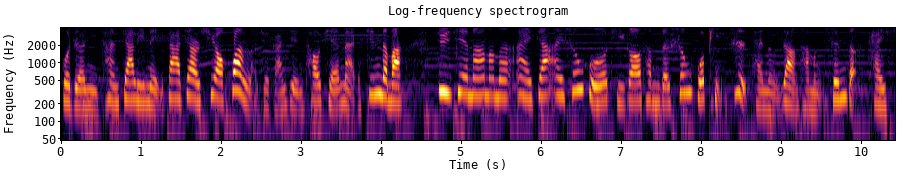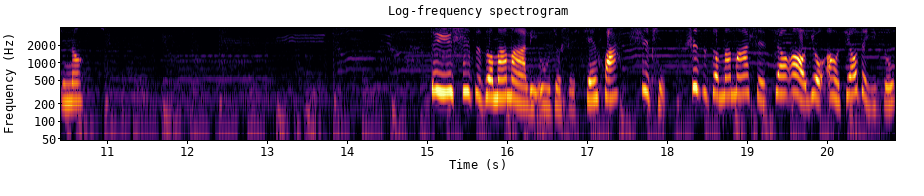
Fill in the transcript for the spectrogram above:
或者你看家里哪个大件需要换了，就赶紧掏钱买个新的吧。巨蟹妈妈们爱家爱生活，提高他们的生活品质，才能让他们真的开心哦。对于狮子座妈妈，礼物就是鲜花饰品。狮子座妈妈是骄傲又傲娇的一族，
